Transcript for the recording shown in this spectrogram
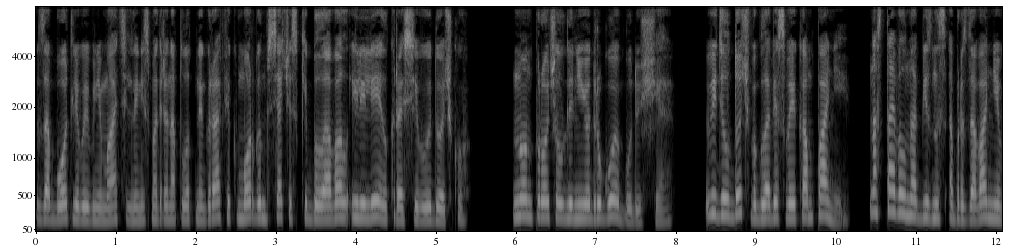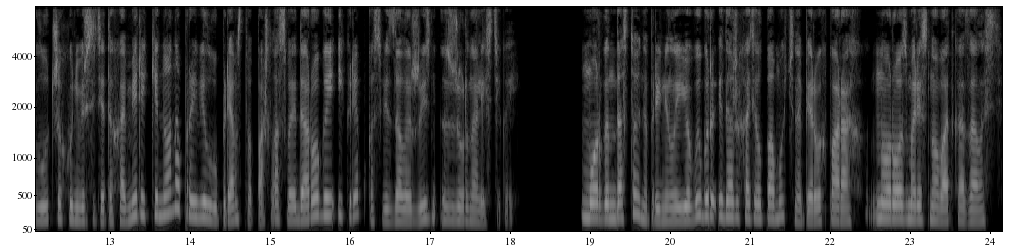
Заботливый и внимательный, несмотря на плотный график, Морган всячески баловал и лелеял красивую дочку. Но он прочил для нее другое будущее. Видел дочь во главе своей компании, наставил на бизнес-образование в лучших университетах Америки, но она проявила упрямство, пошла своей дорогой и крепко связала жизнь с журналистикой. Морган достойно принял ее выбор и даже хотел помочь на первых порах, но Розмари снова отказалась.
